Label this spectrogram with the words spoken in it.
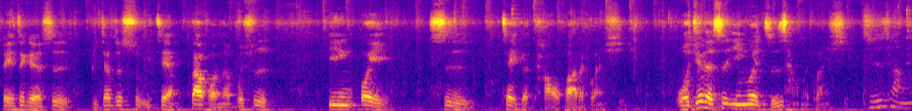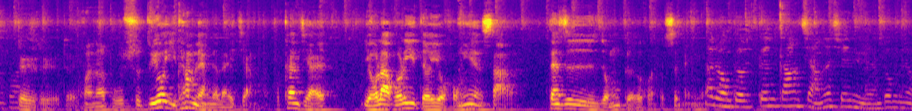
所以这个是比较是属于这样，大伙呢不是因为是这个桃花的关系，我觉得是因为职场的关系。职场的关系。对对对，反而不是。只有以他们两个来讲，我看起来有了弗洛伊德有鸿焰煞，但是荣格反而是没有。那荣格跟刚刚讲那些女人都没有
